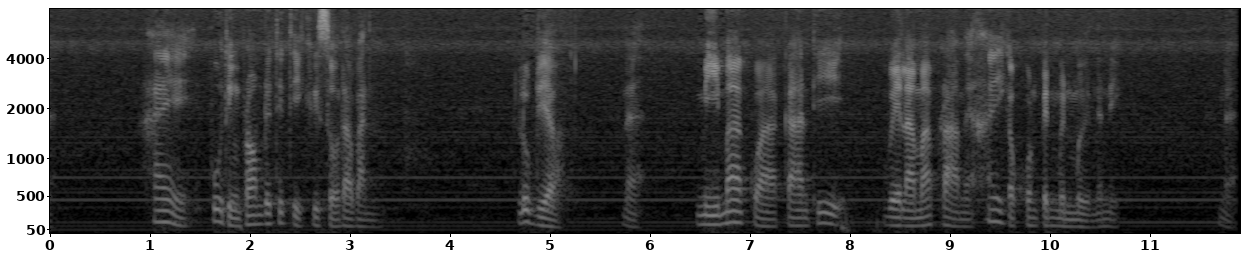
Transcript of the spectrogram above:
นะให้พูดถึงพร้อมด้วยทิฏฐิคือโสดาบันรูปเดียวนะ มีมากกว่าการที่เวลามะพราหมณ์เนี่ยให้กับคนเป็นหมื่นๆนั่นเองนะ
